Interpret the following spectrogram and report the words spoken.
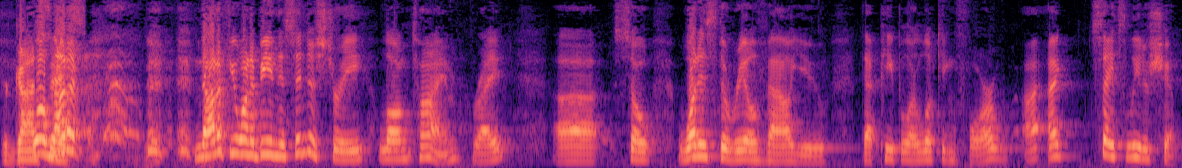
For God's well, Not if, not if you want to be in this industry long time, right? Uh, so, what is the real value that people are looking for. I, I say it's leadership,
